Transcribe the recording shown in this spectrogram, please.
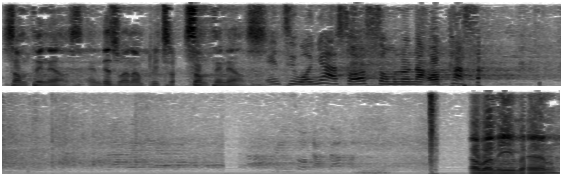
something else. And this one I'm preaching on something else. nti wɔnyɛ asɔɔsom no na ɔkasa Have an amen.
